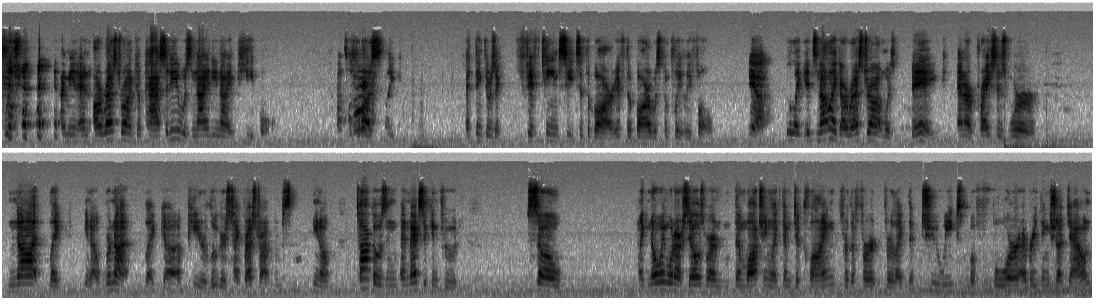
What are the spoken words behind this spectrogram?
which I mean, and our restaurant capacity was ninety nine people That's what I plus like I think there was like fifteen seats at the bar if the bar was completely full. Yeah. So like it's not like our restaurant was big and our prices were not like you know we're not like uh, Peter Luger's type restaurant. You know tacos and, and Mexican food. So like knowing what our sales were and then watching like them decline for the fir- for like the two weeks before everything shut down,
